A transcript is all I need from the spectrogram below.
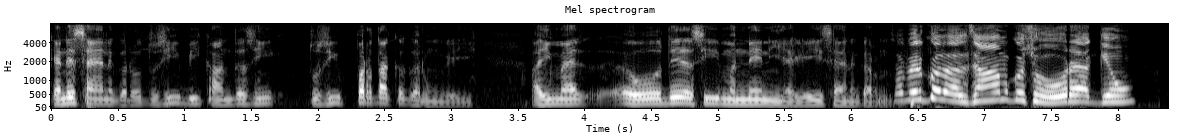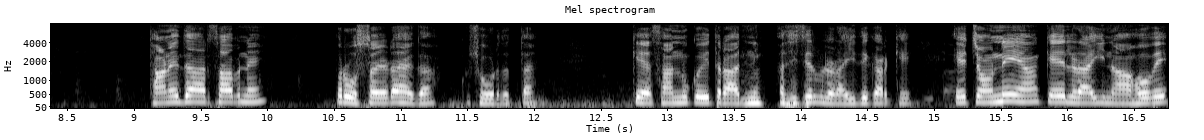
ਕਹਿੰਦੇ ਸਾਈਨ ਕਰੋ ਤੁਸੀਂ ਵੀ ਕੰਧ ਅਸੀਂ ਤੁਸੀਂ ਉੱਪਰ ਤੱਕ ਕਰੋਗੇ ਜੀ। ਅਸੀਂ ਮੈਂ ਉਹਦੇ ਅਸੀਂ ਮੰਨੇ ਨਹੀਂ ਹੈਗੇ ਜੀ ਸਾਈਨ ਕਰਨ ਸੋ ਬਿਲਕੁਲ ਇਲਜ਼ਾਮ ਕੁਝ ਹੋਰ ਹੈ ਅੱਗਿਓਂ। ਥਾਣੇਦਾਰ ਸਾਹਿਬ ਨੇ ਭਰੋਸਾ ਜਿਹੜਾ ਹੈਗਾ ਕੁਝ ਹੋਰ ਦਿੱਤਾ ਹੈ। ਕਿ ਸਾਨੂੰ ਕੋਈ ਇਤਰਾਜ਼ ਨਹੀਂ, ਅਸੀਂ ਸਿਰਫ ਲੜਾਈ ਦੇ ਕਰਕੇ ਇਹ ਚਾਹੁੰਦੇ ਆ ਕਿ ਲੜਾਈ ਨਾ ਹੋਵੇ।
